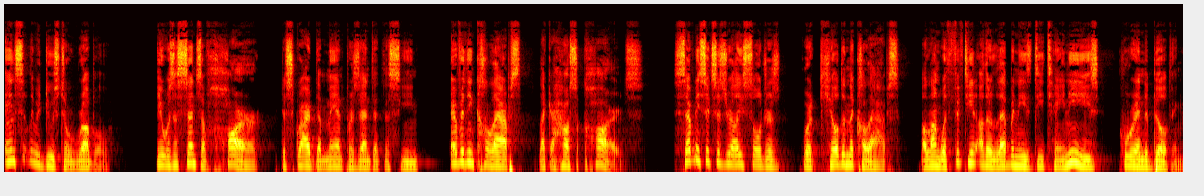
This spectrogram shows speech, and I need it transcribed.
instantly reduced to rubble. It was a sense of horror, described the man present at the scene. Everything collapsed like a house of cards. 76 Israeli soldiers were killed in the collapse, along with 15 other Lebanese detainees who were in the building.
